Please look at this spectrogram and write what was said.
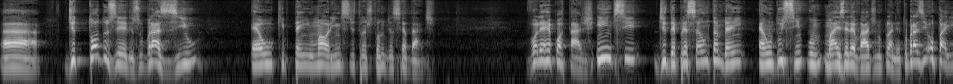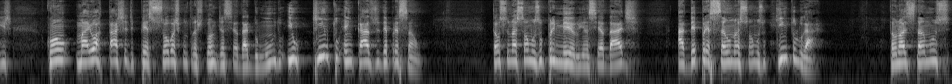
Ah, de todos eles, o Brasil é o que tem o maior índice de transtorno de ansiedade. Vou ler a reportagem. Índice de depressão também é um dos cinco mais elevados no planeta. O Brasil é o país com maior taxa de pessoas com transtorno de ansiedade do mundo e o quinto em casos de depressão. Então, se nós somos o primeiro em ansiedade, a depressão nós somos o quinto lugar. Então, nós estamos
